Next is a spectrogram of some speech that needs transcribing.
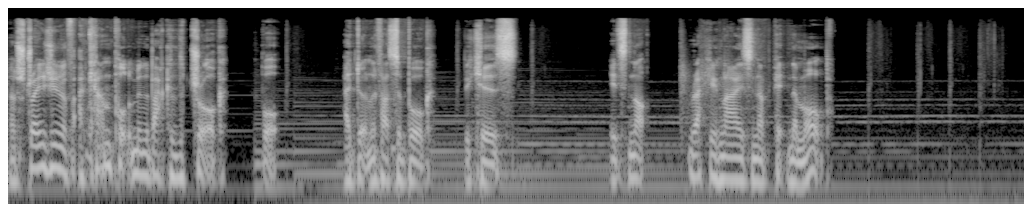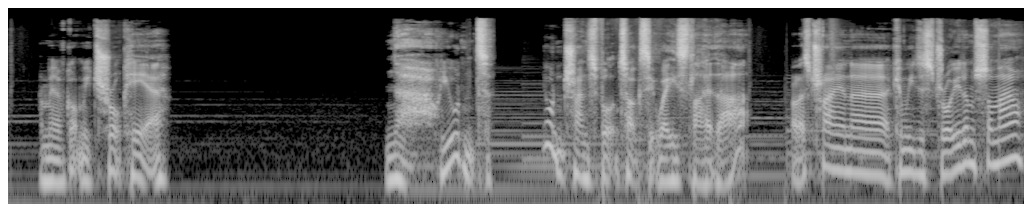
Now strangely enough, I can put them in the back of the truck, but I don't know if that's a bug because it's not recognizing I've picked them up. I mean, I've got my truck here. No, you wouldn't. You wouldn't transport toxic waste like that. Right, let's try and uh, can we destroy them somehow?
